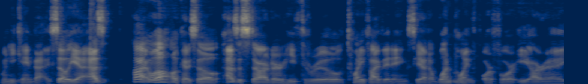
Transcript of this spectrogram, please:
when he came back. So yeah, as all right, well, okay, so as a starter, he threw 25 innings. He had a 1.44 ERA.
